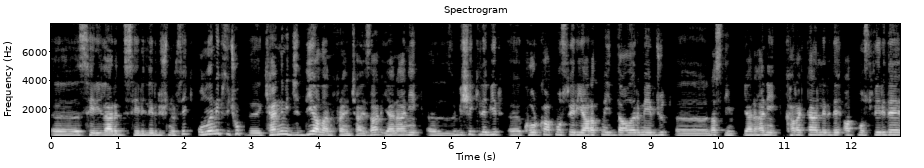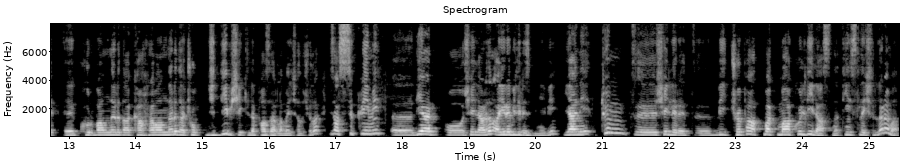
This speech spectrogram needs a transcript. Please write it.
e, seriler serileri düşünürsek onların hepsi çok e, kendini ciddiye alan franchise'lar. Yani hani e, bir şekilde bir e, korku atmosferi yaratma iddiaları mevcut. E, nasıl diyeyim? Yani hani karakterleri de, atmosferi de, e, kurbanları da, kahramanları da çok ciddi bir şekilde pazarlamaya çalışıyorlar. Biz aslında Scream'i e, diğer o şeylerden ayırabiliriz bir nevi. Yani tüm e, şeyleri e, bir çöpe atmak makul değil aslında teen slasher'lar ama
